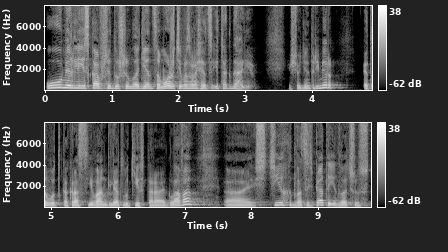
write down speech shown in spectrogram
умерли искавшие души младенца, можете возвращаться и так далее. Еще один пример – это вот как раз Евангелие от Луки, 2 глава, э, стих 25 и 26.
